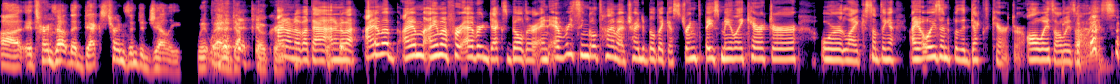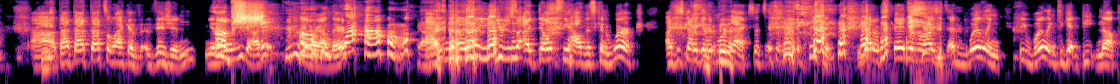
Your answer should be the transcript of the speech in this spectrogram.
uh, it turns out that Dex turns into jelly at a Dodge Go crit. I don't know about that. I don't know about. I am a I am I am a forever dex builder, and every single time I've tried to build like a strength based melee character or like something, I always end up with a dex character. Always, always, always. Ah, that that that's a lack of vision. You know, Oh, you got it. You can get oh, around there. Wow. I, no, no, you, you're just. I don't see how this can work. I just got to give it more dex. It's, it's a lack of vision. You got to expand your horizons and willing, be willing to get beaten up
